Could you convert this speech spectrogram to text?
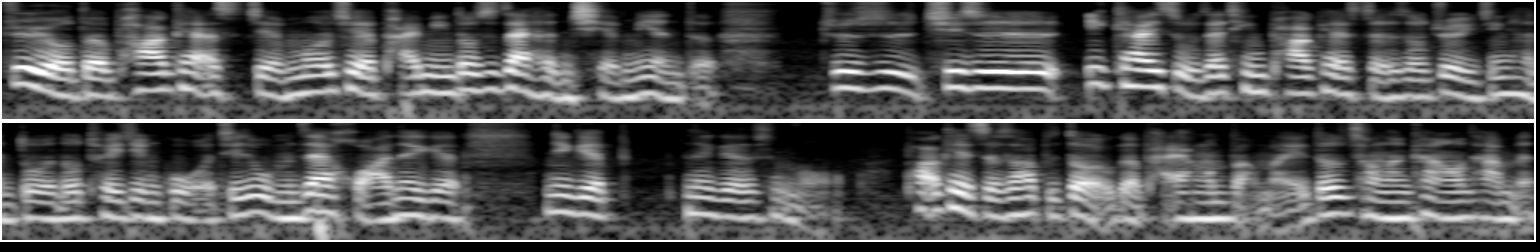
具有的 podcast 节目，而且排名都是在很前面的。就是其实一开始我在听 podcast 的时候，就已经很多人都推荐过。其实我们在划那个、那个、那个什么 podcast 的时候，它不是都有个排行榜嘛？也都是常常看到他们。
